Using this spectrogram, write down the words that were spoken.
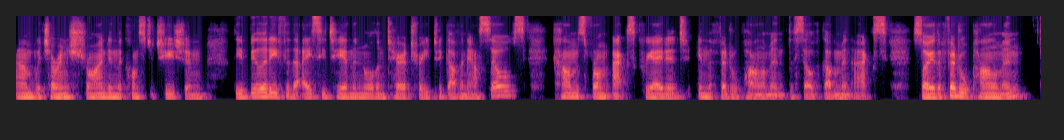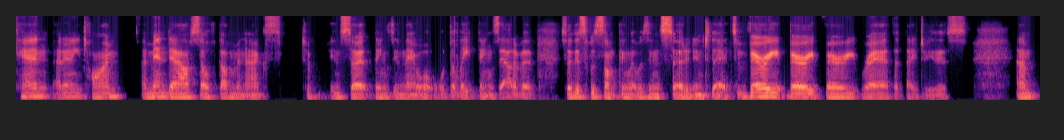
um, which are enshrined in the Constitution, the ability for the ACT and the Northern Territory to govern ourselves comes from acts created in the federal parliament, the self-government acts. So the federal parliament can at any time amend our self-government acts to insert things in there or, or, delete things out of it. So this was something that was inserted into there. It's very, very, very rare that they do this. Um,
